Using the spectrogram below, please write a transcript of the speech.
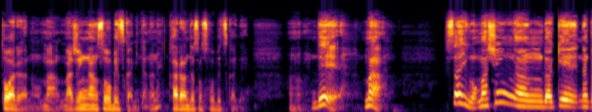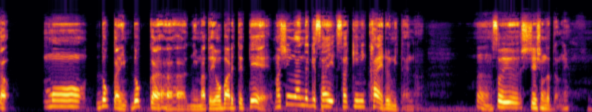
とあるあの、まあマシンガン送別会みたいなね。カール・アンダーソン送別会で。うん、で、まあ、最後、マシンガンだけ、なんか、もう、どっかに、どっかにまた呼ばれてて、マシンガンだけ先に帰るみたいな、うん、そういうシチュエーションだったのね。うん、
